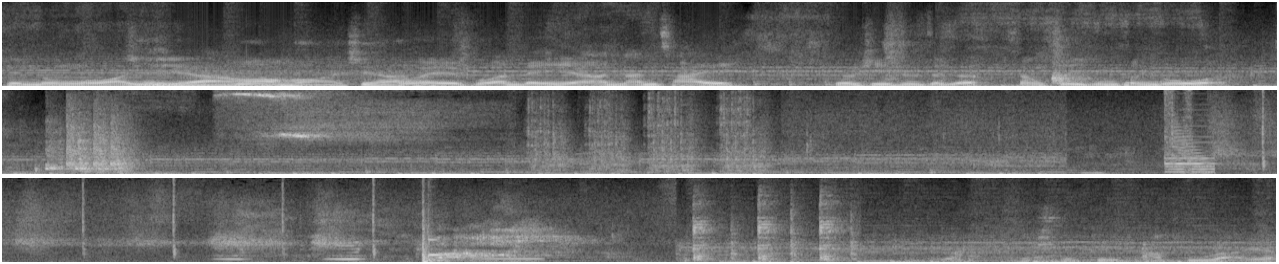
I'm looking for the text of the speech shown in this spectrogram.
先润滑一下哦，润滑一下，对，不然等一下很难拆，尤其是这个，上次已经喷过了。啊，这就可以拿出来了。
